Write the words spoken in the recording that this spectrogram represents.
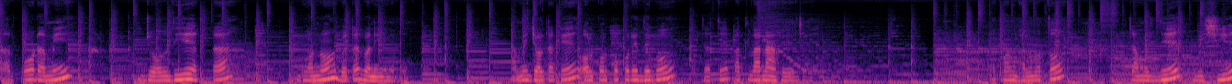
তারপর আমি জল দিয়ে একটা ঘন ব্যাটার বানিয়ে নেব। আমি জলটাকে অল্প অল্প করে দেব যাতে পাতলা না হয়ে যায়। এখন ভালো মতো চামচ দিয়ে মিশিয়ে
